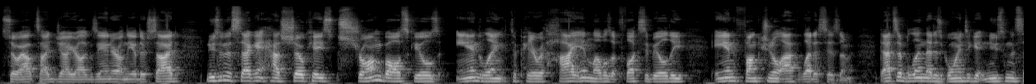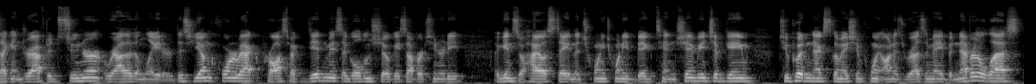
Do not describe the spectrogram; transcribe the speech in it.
So outside Jaire Alexander on the other side, Newsome II has showcased strong ball skills and length to pair with high end levels of flexibility and functional athleticism. That's a blend that is going to get Newsome II drafted sooner rather than later. This young cornerback prospect did miss a Golden Showcase opportunity against Ohio State in the 2020 Big Ten Championship game to put an exclamation point on his resume, but nevertheless,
